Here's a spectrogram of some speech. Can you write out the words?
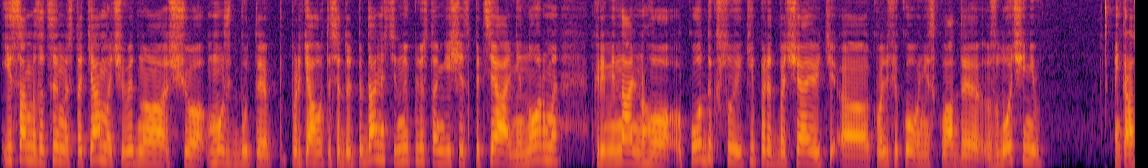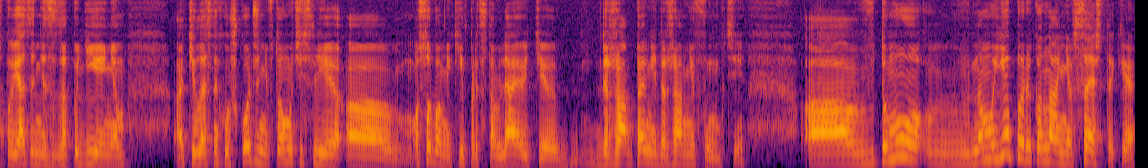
І саме за цими статтями, очевидно, що можуть бути притягуватися до відповідальності. Ну і плюс там є ще спеціальні норми кримінального кодексу, які передбачають кваліфіковані склади злочинів, якраз пов'язані з заподіянням тілесних ушкоджень, в тому числі е, особам, які представляють е, держав, певні державні функції. А, тому, е, на моє переконання, все ж таки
